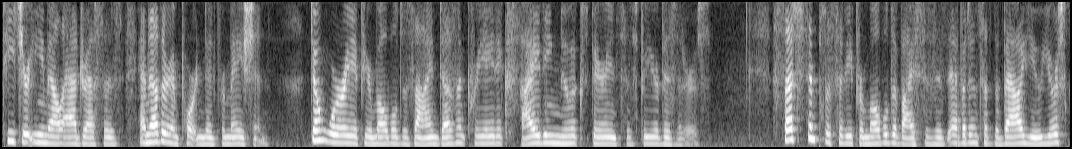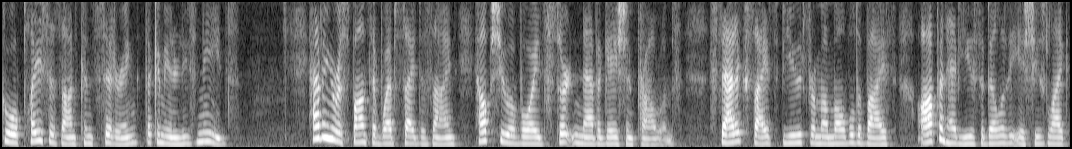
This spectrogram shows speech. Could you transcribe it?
teacher email addresses, and other important information. Don't worry if your mobile design doesn't create exciting new experiences for your visitors. Such simplicity for mobile devices is evidence of the value your school places on considering the community's needs. Having a responsive website design helps you avoid certain navigation problems. Static sites viewed from a mobile device often have usability issues like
